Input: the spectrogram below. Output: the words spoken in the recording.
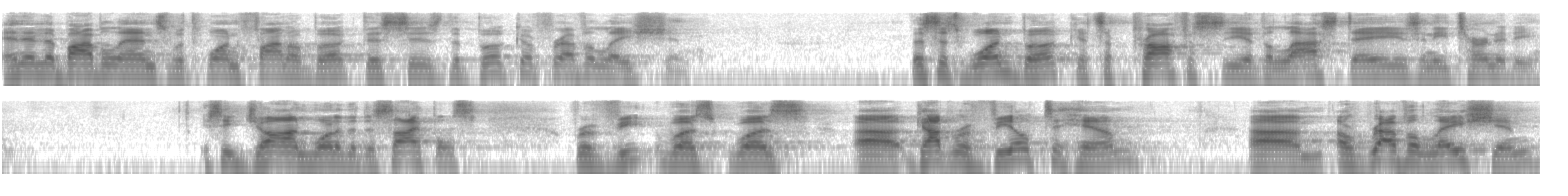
And then the Bible ends with one final book. This is the book of Revelation. This is one book, it's a prophecy of the last days and eternity. You see, John, one of the disciples, was, was uh, God revealed to him um, a revelation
